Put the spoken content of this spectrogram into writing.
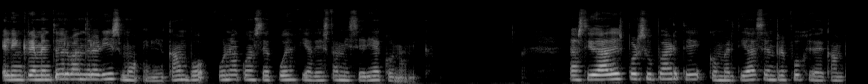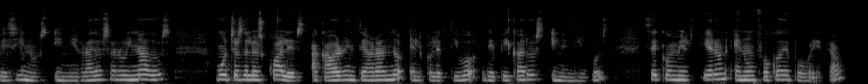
El incremento del bandolerismo en el campo fue una consecuencia de esta miseria económica. Las ciudades, por su parte, convertidas en refugio de campesinos inmigrados arruinados, muchos de los cuales acabaron integrando el colectivo de pícaros y mendigos, se convirtieron en un foco de pobreza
